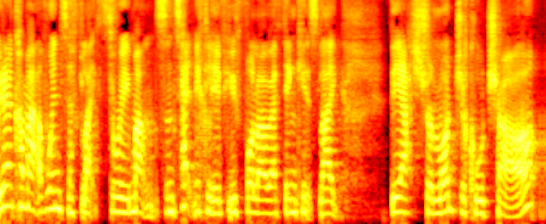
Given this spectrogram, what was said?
We don't come out of winter for like three months. And technically, if you follow, I think it's like the astrological chart,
